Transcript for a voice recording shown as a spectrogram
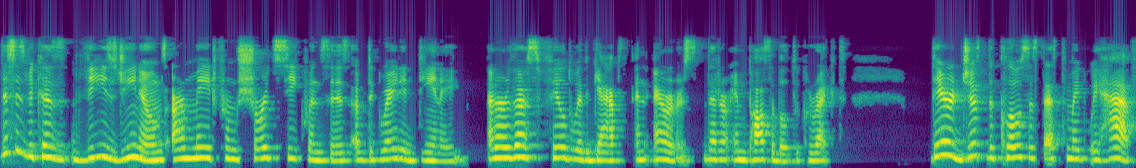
This is because these genomes are made from short sequences of degraded DNA and are thus filled with gaps and errors that are impossible to correct. They are just the closest estimate we have,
